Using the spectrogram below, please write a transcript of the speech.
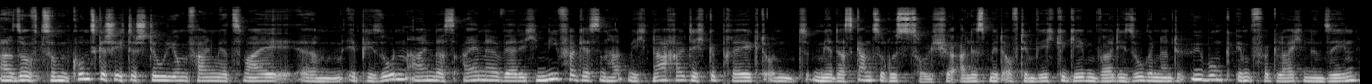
Also zum Kunstgeschichtestudium fallen mir zwei ähm, Episoden ein. Das eine werde ich nie vergessen, hat mich nachhaltig geprägt und mir das ganze Rüstzeug für alles mit auf den Weg gegeben, war die sogenannte Übung im vergleichenden Sehen,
